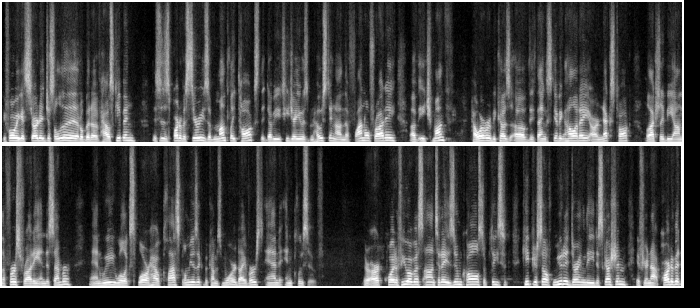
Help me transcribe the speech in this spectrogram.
before we get started just a little bit of housekeeping this is part of a series of monthly talks that WTJU has been hosting on the final Friday of each month. However, because of the Thanksgiving holiday, our next talk will actually be on the first Friday in December, and we will explore how classical music becomes more diverse and inclusive. There are quite a few of us on today's Zoom call, so please keep yourself muted during the discussion if you're not part of it.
